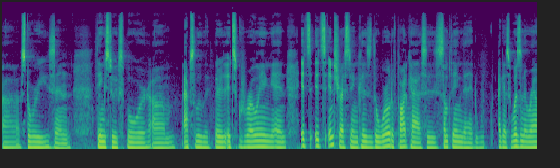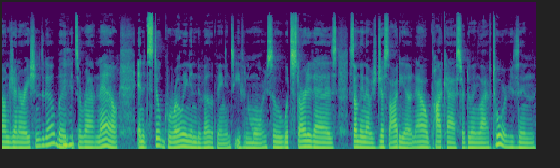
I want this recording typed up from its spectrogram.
uh, stories and things to explore. Um, absolutely, there, it's growing and it's it's interesting because the world of podcasts is something that I guess wasn't around generations ago, but it's around now, and it's still growing and developing into even more. So what started as something that was just audio, now podcasts are doing live tours and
